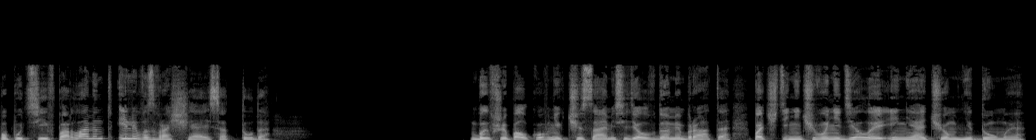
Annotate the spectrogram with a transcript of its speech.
по пути в парламент или возвращаясь оттуда. Бывший полковник часами сидел в доме брата, почти ничего не делая и ни о чем не думая.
